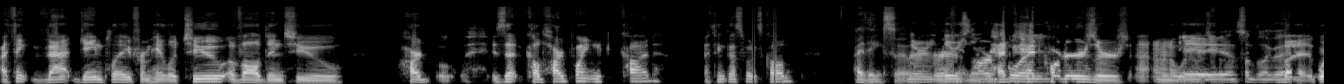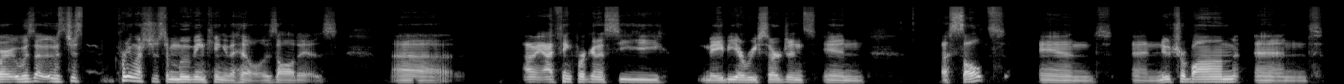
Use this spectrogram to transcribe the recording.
i think that gameplay from halo 2 evolved into hard is that called hardpoint in COD? I think that's what it's called. I think so. There's- Or- there's hard- Head, Hardpoint. headquarters or I don't know what Yeah, it was. yeah, yeah, something like that. but where it was it was just pretty much just a moving king of the hill is all it is uh i mean i think we're going to see maybe a resurgence in assault and and neutral bomb and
